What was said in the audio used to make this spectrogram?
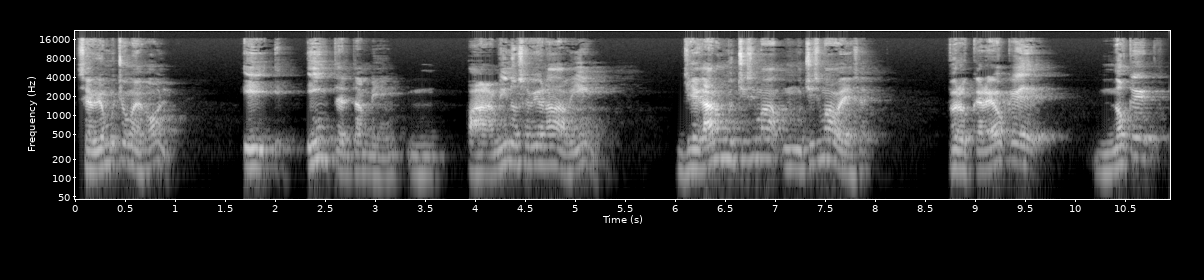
se vio mucho mejor. Y Inter también, para mí no se vio nada bien. Llegaron muchísimas, muchísimas veces, pero creo que no que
